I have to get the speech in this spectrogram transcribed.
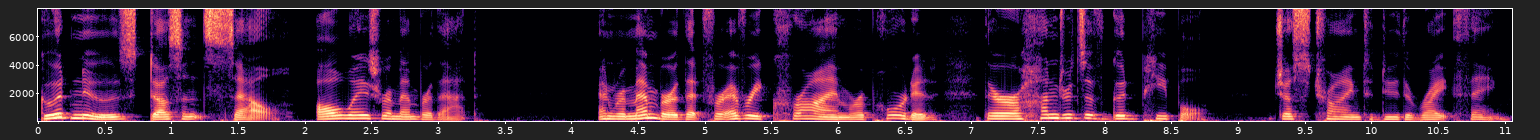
Good news doesn't sell. Always remember that. And remember that for every crime reported, there are hundreds of good people just trying to do the right thing.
